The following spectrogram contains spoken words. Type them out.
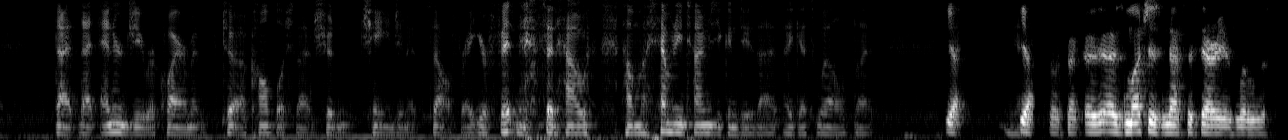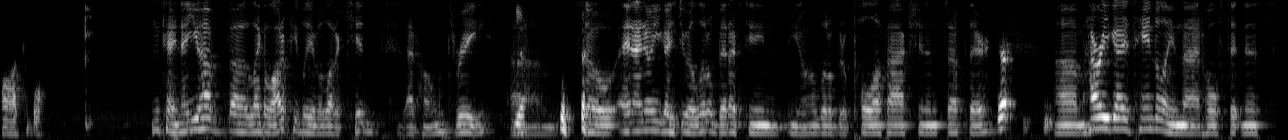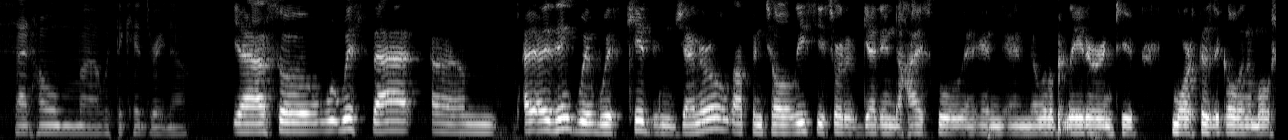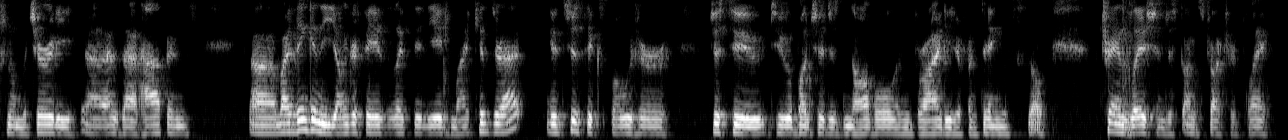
that that energy requirement to accomplish that shouldn't change in itself, right? Your fitness and how how much how many times you can do that, I guess, will, but yeah, yeah, yeah as much as necessary, as little as possible. Okay, now you have uh, like a lot of people. You have a lot of kids at home, three. Yeah. Um, so, and I know you guys do a little bit. I've seen you know a little bit of pull up action and stuff there. Yeah. Um, how are you guys handling that whole fitness at home uh, with the kids right now? Yeah. So with that, um, I, I, think with, with kids in general, up until at least you sort of get into high school and, and, and a little bit later into more physical and emotional maturity uh, as that happens. Um, I think in the younger phases, like the, the age my kids are at, it's just exposure just to to a bunch of just novel and variety of different things. So translation, just unstructured play.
